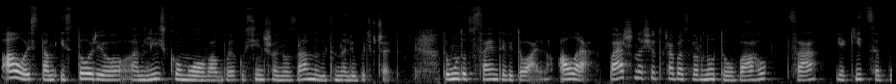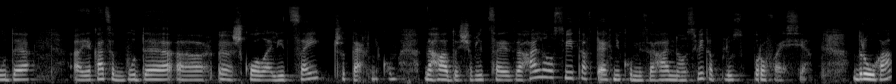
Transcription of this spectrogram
а ось там історію, англійську мову або якусь іншу іноземну дитина любить вчити. Тому тут все індивідуально. Але перше, на що треба звернути увагу, це які це буде, е, яка це буде е, е, школа, ліцей чи технікум. Нагадую, що в ліцеї загальна освіта, в технікумі загальна освіта плюс професія. Друга.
